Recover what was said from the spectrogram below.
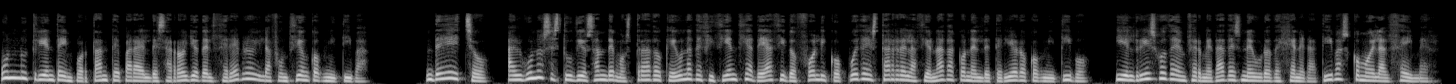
un nutriente importante para el desarrollo del cerebro y la función cognitiva. De hecho, algunos estudios han demostrado que una deficiencia de ácido fólico puede estar relacionada con el deterioro cognitivo y el riesgo de enfermedades neurodegenerativas como el Alzheimer.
